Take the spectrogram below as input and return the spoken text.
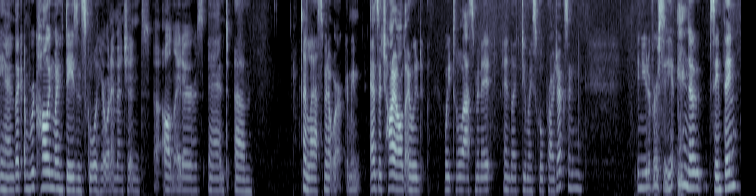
And like I'm recalling my days in school here when I mentioned uh, all nighters and um, and last minute work. I mean, as a child, I would wait till the last minute and like do my school projects and in university, no, same thing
